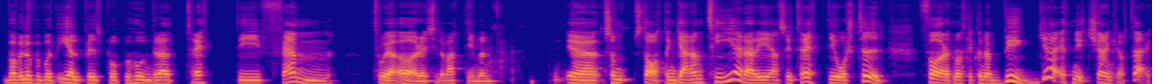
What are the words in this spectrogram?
var väl uppe på ett elpris på, på 135 tror jag, öre kilowattimmen eh, som staten garanterar i, alltså i 30 års tid för att man ska kunna bygga ett nytt kärnkraftverk.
